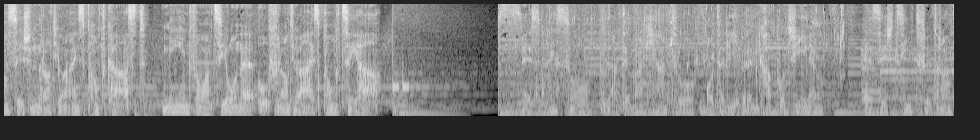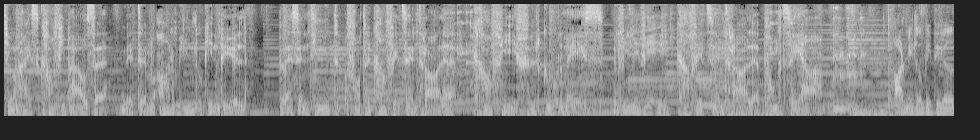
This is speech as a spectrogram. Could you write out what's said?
Das ist ein Radio 1 Podcast. Mehr Informationen auf radio1.ch. Espresso, Latte Macchiato oder lieber ein Cappuccino? Es ist Zeit für die Radio 1 Kaffeepause mit dem Armin Luginbühl. Präsentiert von der Kaffeezentrale. Kaffee für Gourmets. www.kaffeezentrale.ch Armin Lugibühl,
